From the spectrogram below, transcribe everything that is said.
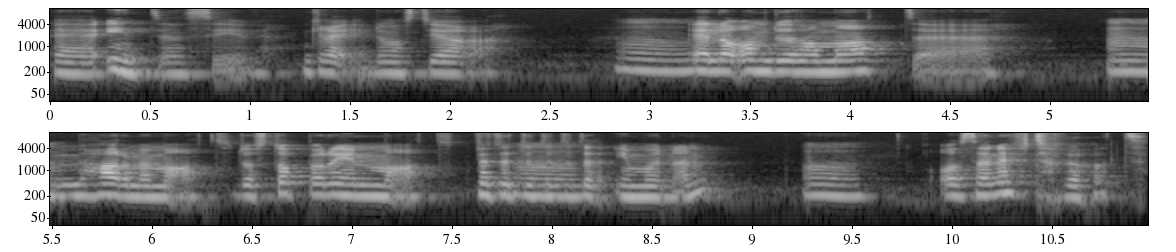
eh, intensiv grej du måste göra. Mm. Eller om du har mat, eh, har det med mat, då stoppar du in mat i munnen. Mm. Och sen efteråt,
